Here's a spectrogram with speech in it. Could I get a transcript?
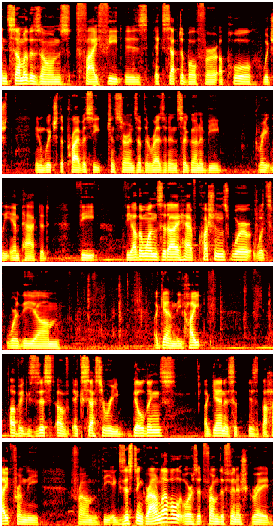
in some of the zones, five feet is acceptable for a pool, which, in which the privacy concerns of the residents are gonna be greatly impacted. The, the other ones that I have questions were, what's, were the, um, again, the height of exist, of accessory buildings. Again, is it, is it the height from the, from the existing ground level, or is it from the finished grade?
